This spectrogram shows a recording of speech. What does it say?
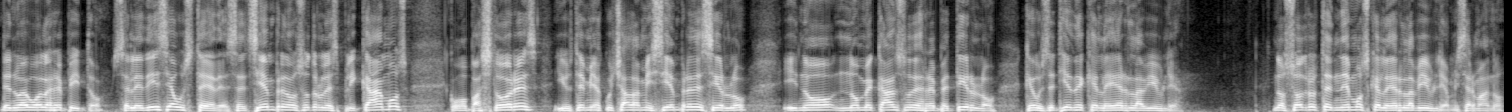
de nuevo les repito, se le dice a ustedes, siempre nosotros le explicamos como pastores, y usted me ha escuchado a mí siempre decirlo, y no, no me canso de repetirlo, que usted tiene que leer la Biblia. Nosotros tenemos que leer la Biblia, mis hermanos.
